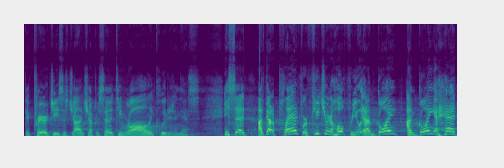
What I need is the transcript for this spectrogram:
The prayer of Jesus, John chapter 17, we're all included in this. He said, I've got a plan for a future and a hope for you, and I'm going, I'm going ahead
